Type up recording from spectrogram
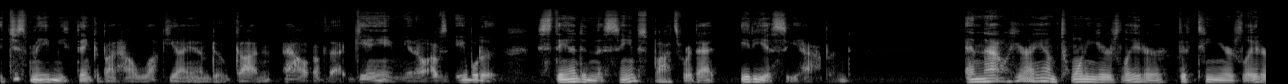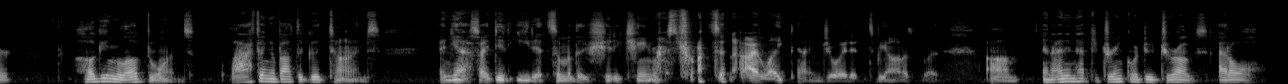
it just made me think about how lucky I am to have gotten out of that game. You know, I was able to stand in the same spots where that idiocy happened. And now here I am 20 years later, 15 years later, hugging loved ones, laughing about the good times and yes, I did eat at some of those shitty chain restaurants, and I liked, I enjoyed it to be honest. But, um, and I didn't have to drink or do drugs at all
